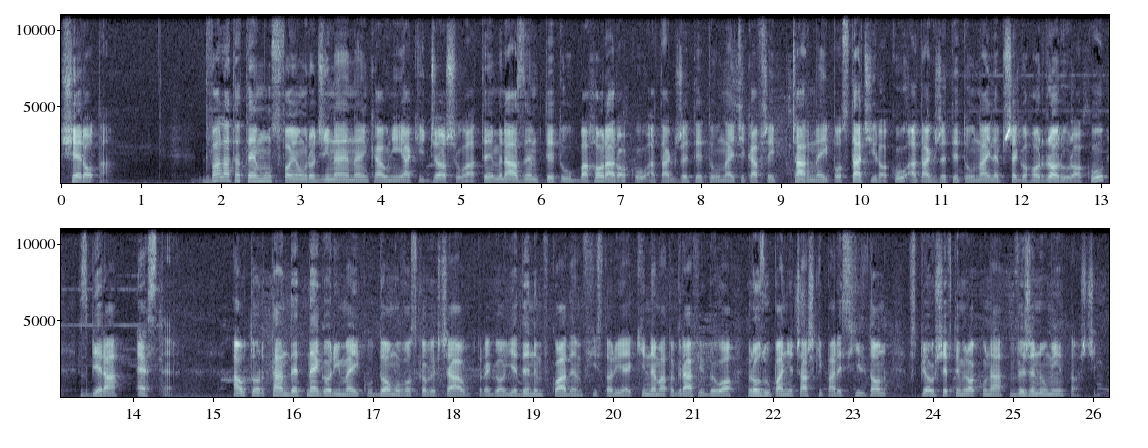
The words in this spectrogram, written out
Sierota. Dwa lata temu swoją rodzinę nękał niejaki Joshua, tym razem tytuł Bachora Roku, a także tytuł najciekawszej czarnej postaci roku, a także tytuł najlepszego horroru roku zbiera Esther. Autor tandetnego remake'u Domu Woskowych Ciał, którego jedynym wkładem w historię kinematografii było rozłupanie czaszki Paris Hilton, wspiął się w tym roku na wyżyny umiejętności.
